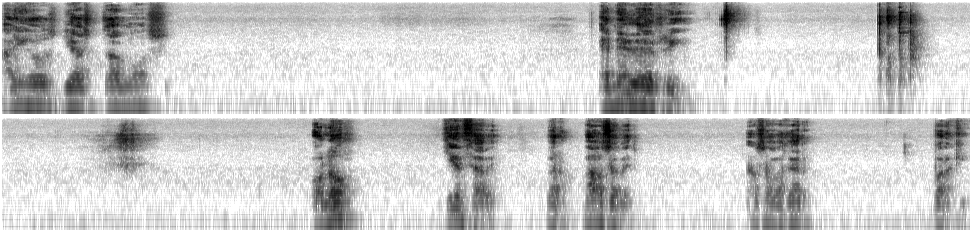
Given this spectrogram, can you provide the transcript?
amigos, ya estamos en el ring. ¿O no? ¿Quién sabe? Bueno, vamos a ver. Vamos a bajar por aquí.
